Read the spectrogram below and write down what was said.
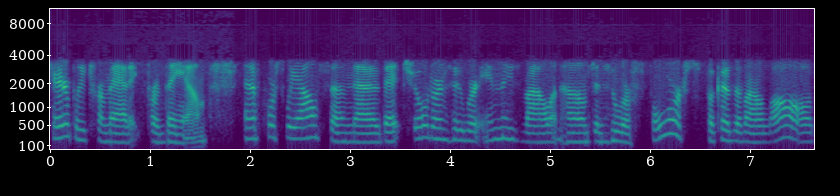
terribly traumatic for them. And of course, we also know that children who were in these violent homes and who are forced because of our laws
